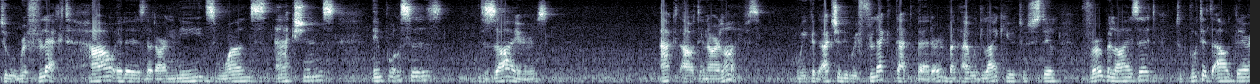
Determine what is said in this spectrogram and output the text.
to reflect how it is that our needs, wants, actions, impulses, desires act out in our lives. We could actually reflect that better, but I would like you to still verbalize it, to put it out there,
